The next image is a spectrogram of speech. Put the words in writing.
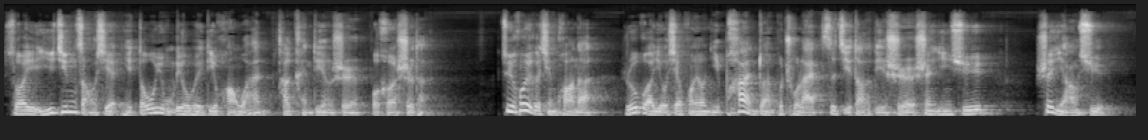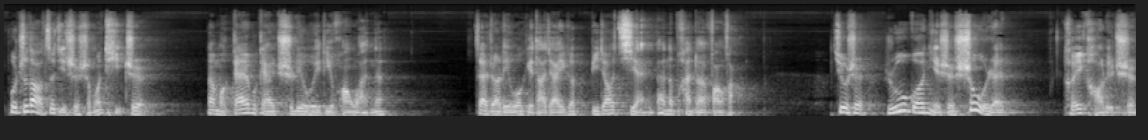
所以遗精早泄，你都用六味地黄丸，它肯定是不合适的。最后一个情况呢，如果有些朋友你判断不出来自己到底是肾阴虚、肾阳虚，不知道自己是什么体质，那么该不该吃六味地黄丸呢？在这里，我给大家一个比较简单的判断方法，就是如果你是瘦人，可以考虑吃；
